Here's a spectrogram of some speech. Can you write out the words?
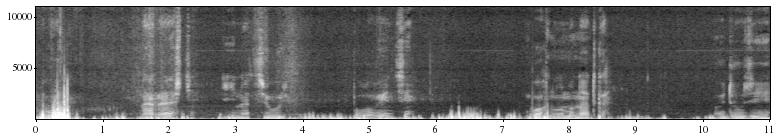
Бо нарешті і на цій половинці бахнула монетка. Ой, друзі.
